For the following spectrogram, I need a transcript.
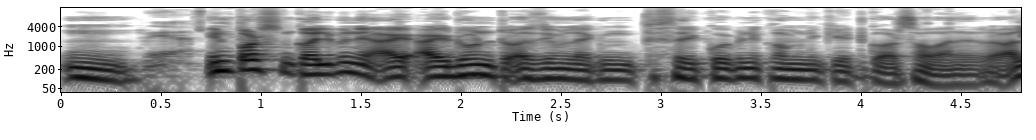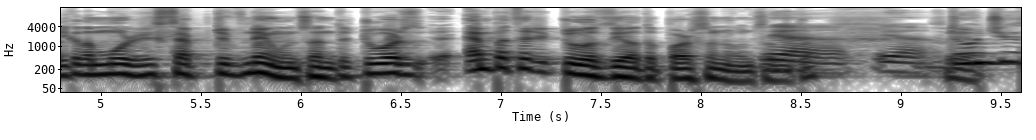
इन पर्सन कहिले पनि I I don't assume like त्यसरी कोही पनि कम्युनिकेट गर्छ भनेर। अलिकति मोर रिसेप्टिभ नै हुन्छ नि त। Towards empathetic towards the other person हुन्छ नि या त या डोन्ट यु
